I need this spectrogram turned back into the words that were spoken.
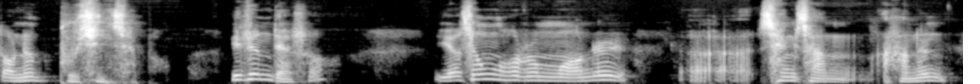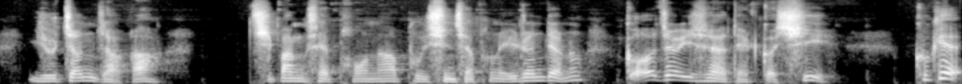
또는 부신세포 이런 데서 여성 호르몬을 어, 생산하는 유전자가 지방세포나 부신세포나 이런 데는 꺼져 있어야 될 것이 그게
